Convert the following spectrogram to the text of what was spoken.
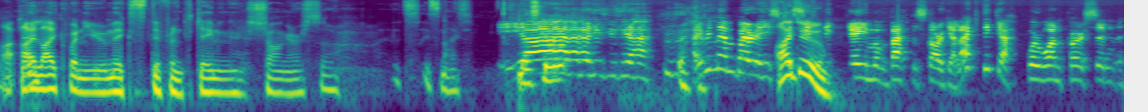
I, I like when you mix different gaming genres, so it's it's nice. Yeah, yeah. I remember a I do. specific game of Battlestar Galactica where one person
